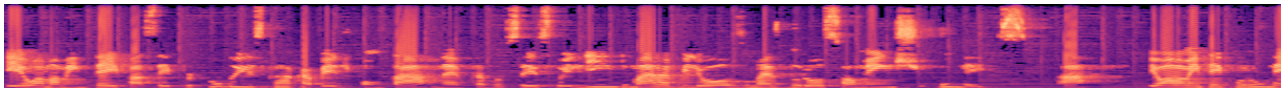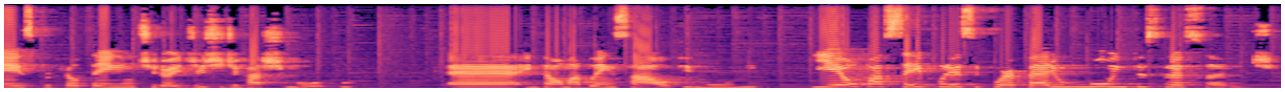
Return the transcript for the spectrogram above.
eu amamentei, passei por tudo isso que eu acabei de contar, né, para vocês. Foi lindo, maravilhoso, mas durou somente um mês, tá? Eu amamentei por um mês porque eu tenho tireoidite de Hashimoto, é, então é uma doença autoimune. E eu passei por esse puerpério muito estressante.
